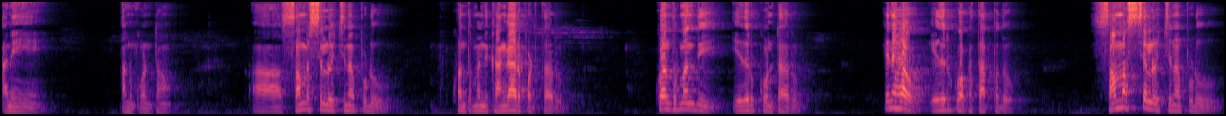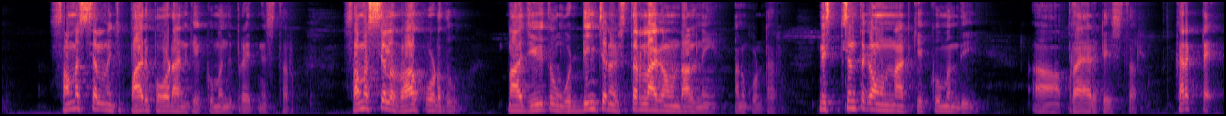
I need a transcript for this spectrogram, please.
అని అనుకుంటాం. సమస్యలు వచ్చినప్పుడు కొంతమంది కంగారు పడతారు. కొంతమంది ఎదుర్కొంటారు. ఎనిహౌ ఎదుర్కోక తప్పదు. సమస్యలు వచ్చినప్పుడు సమస్యల నుంచి పారిపోవడానికి ఎక్కువ మంది ప్రయత్నిస్తారు. సమస్యలు రాకూడదు. నా జీవితం వడ్డించిన విస్తరలాగా ఉండాలని అనుకుంటారు. నిశ్చింతగా ఉన్నటికి ఎక్కువ మంది ప్రయారిటీ ఇస్తారు. కరెక్టే.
